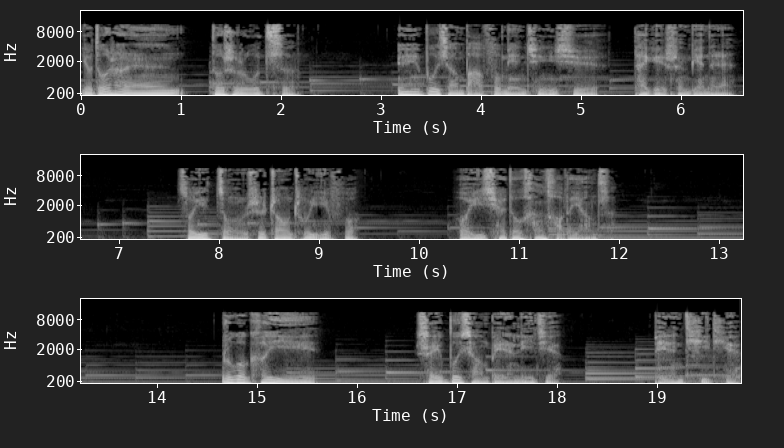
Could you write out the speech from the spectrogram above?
有多少人都是如此，因为不想把负面情绪带给身边的人，所以总是装出一副。我一切都很好的样子。如果可以，谁不想被人理解，被人体贴？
